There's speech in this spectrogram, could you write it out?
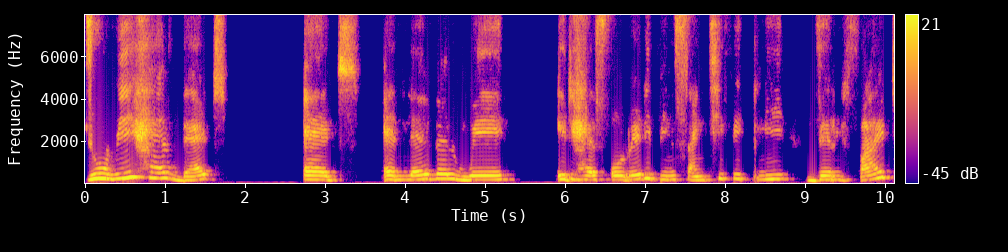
do we have that at a level where it has already been scientifically verified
